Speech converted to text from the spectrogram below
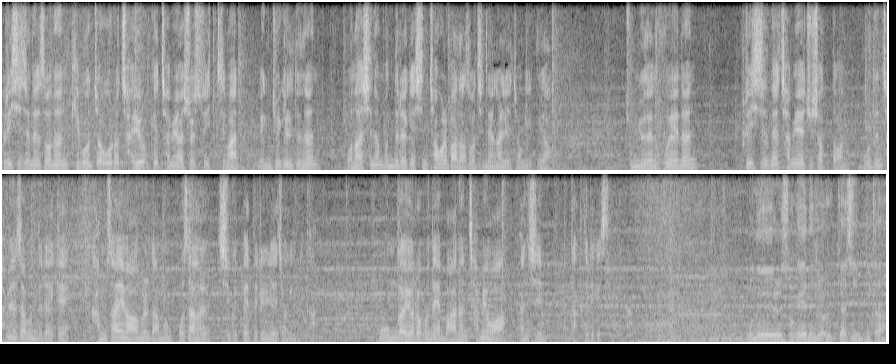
프리시즌에서는 기본적으로 자유롭게 참여하실 수 있지만 맹주길드는 원하시는 분들에게 신청을 받아서 진행할 예정이고요. 종료된 후에는 프리시즌에 참여해 주셨던 모든 참여자분들에게 감사의 마음을 담은 보상을 지급해 드릴 예정입니다. 모험가 여러분의 많은 참여와 관심 부탁드리겠습니다. 오늘 소개는 여기까지입니다.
